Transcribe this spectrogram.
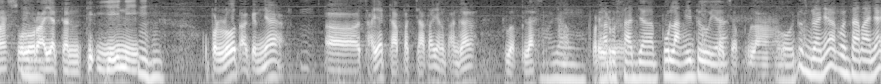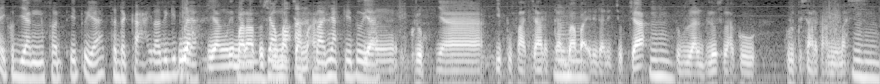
Mas Solo mm. Raya dan DIY ini. Mm -hmm. Overload akhirnya uh, saya dapat jatah yang tanggal 12 oh, yang April. harus saja pulang itu harus ya. saja pulang. Oh, itu sebenarnya rencananya ikut yang itu ya, sedekah tadi gitu ya. ya? yang 500 yang jamaah, jamaah banyak gitu ya. Yang grupnya Ibu Fajar dan hmm. Bapak ini dari Jogja, hmm. bulan beliau selaku guru besar kami, Mas. Hmm.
